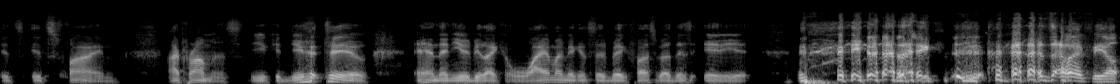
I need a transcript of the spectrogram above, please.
It's it's fine. I promise. You could do it too. And then you'd be like, why am I making such a big fuss about this idiot? You know, like, that's how I feel.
